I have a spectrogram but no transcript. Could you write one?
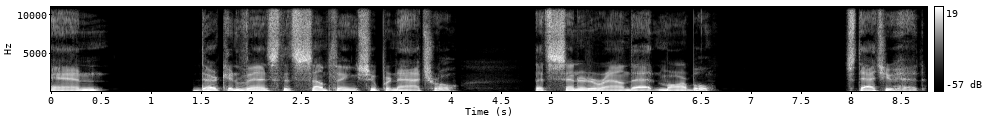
and they're convinced that something supernatural that's centered around that marble statue head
